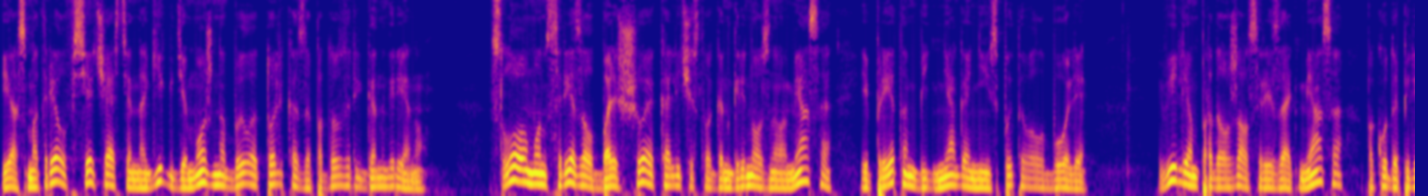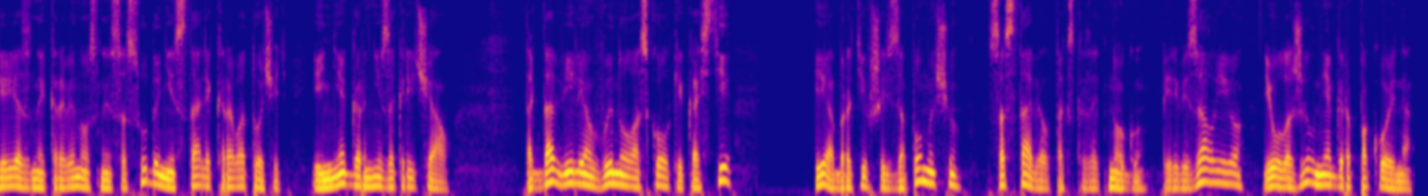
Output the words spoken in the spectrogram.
и осмотрел все части ноги, где можно было только заподозрить гангрену. Словом, он срезал большое количество гангренозного мяса, и при этом бедняга не испытывал боли. Вильям продолжал срезать мясо, покуда перерезанные кровеносные сосуды не стали кровоточить, и негр не закричал. Тогда Вильям вынул осколки кости и, обратившись за помощью, составил, так сказать, ногу, перевязал ее и уложил негра покойно.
